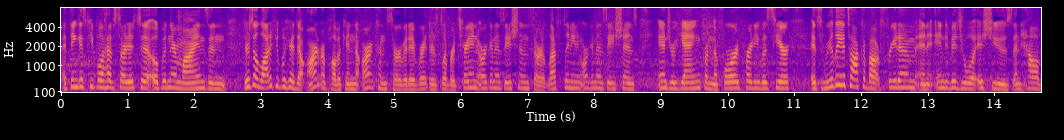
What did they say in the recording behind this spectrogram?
I think as people have started to open their minds, and there's a lot of people here that aren't Republican, that aren't conservative, right? There's libertarian organizations, there are left-leaning organizations. Andrew Yang from the Forward Party was here. It's really a talk about freedom and individual issues and how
